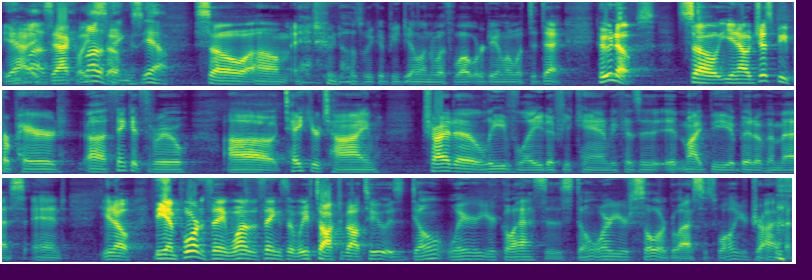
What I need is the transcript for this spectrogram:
A yeah, of- exactly. A lot of So- things, yeah. So, um, and who knows, we could be dealing with what we're dealing with today. Who knows? So, you know, just be prepared, uh, think it through, uh, take your time, try to leave late if you can because it, it might be a bit of a mess. And, you know, the important thing, one of the things that we've talked about too, is don't wear your glasses. Don't wear your solar glasses while you're driving.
